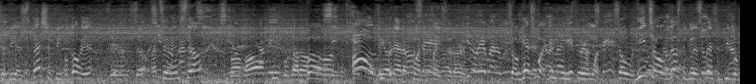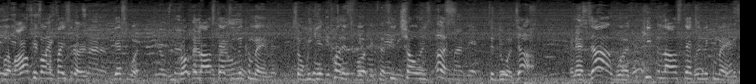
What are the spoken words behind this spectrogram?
to be a special people. Go ahead. to himself. Unto himself, Above all people that are above upon the face all people that are upon the face of the earth. So guess what? Give me kind of 3 and 1. So he chose us to be a special people I mean, above all people on the face of the earth. Guess what? you know, He broke the the law, statutes, and commandments. So we get get punished for it because he chose us to do a job. And that job was to keep the law, statutes, and the commandments,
